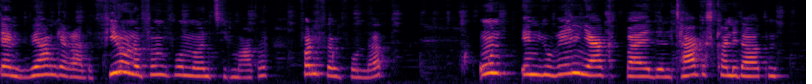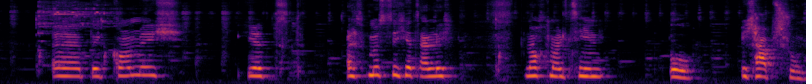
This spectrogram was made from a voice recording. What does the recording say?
denn wir haben gerade 495 Marken von 500. Und in Juwelenjagd bei den Tageskandidaten äh, bekomme ich jetzt, es müsste ich jetzt eigentlich nochmal 10. Oh, ich hab's schon.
